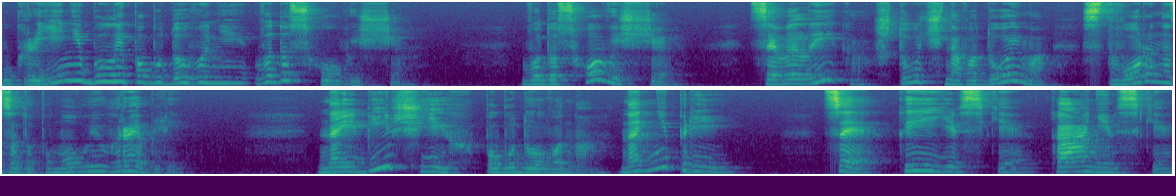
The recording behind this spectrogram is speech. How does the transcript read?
в Україні були побудовані водосховища. Водосховище це велика штучна водойма, створена за допомогою греблі. Найбільш їх побудовано на Дніпрі. Це Київське, Канівське,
